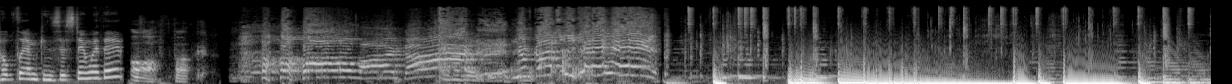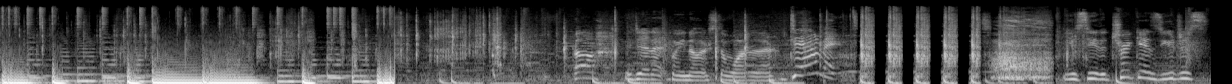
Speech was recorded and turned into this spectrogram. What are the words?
Hopefully I'm consistent with it. Oh, fuck. Oh my god! You got to be kidding me! Ah, oh, we did it. Wait, no, there's still water there. Damn it! You see, the trick is you just,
